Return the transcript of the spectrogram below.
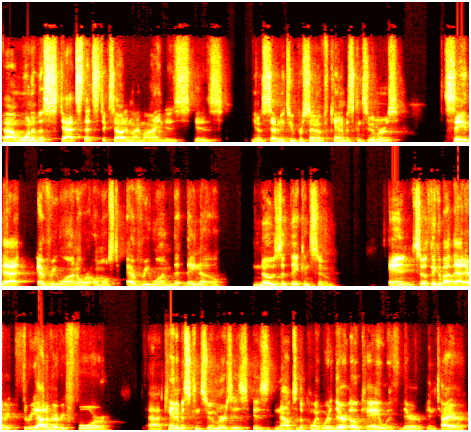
Uh, one of the stats that sticks out in my mind is is you know 72% of cannabis consumers say that everyone or almost everyone that they know knows that they consume. And so think about that. Every three out of every four uh, cannabis consumers is is now to the point where they're okay with their entire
